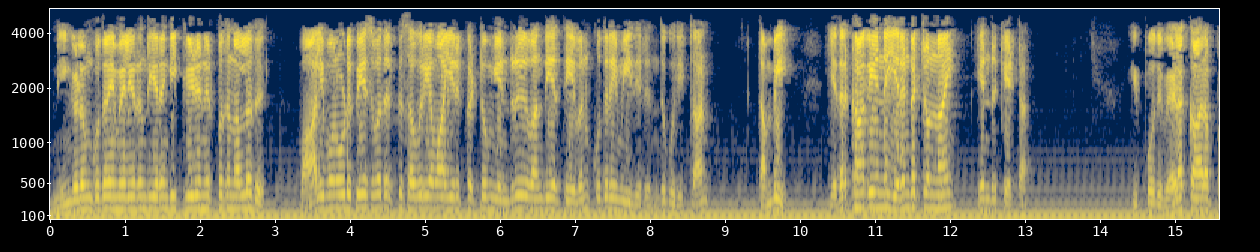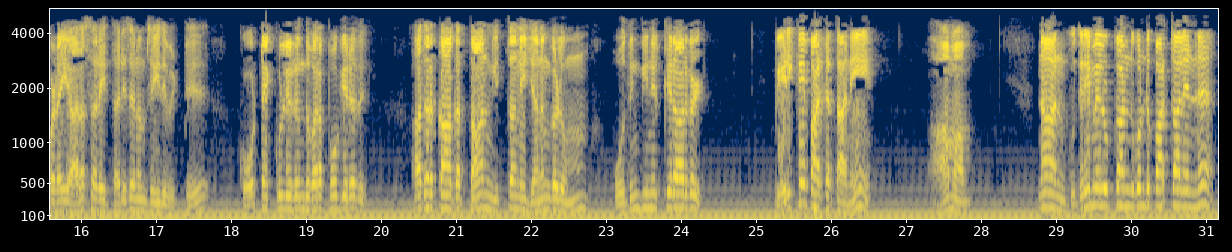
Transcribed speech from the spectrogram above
நீங்களும் குதிரை மேலிருந்து இறங்கி கீழே நிற்பது நல்லது. வாலிபனோடு பேசுவதற்கு சௌகரியமாயிருக்கட்டும் என்று வந்தியத்தேவன் குதிரை மீதிருந்து குதித்தான். தம்பி எதற்காக என்னை இறங்கச் சொன்னாய்? என்று கேட்டான். இப்போது வேளக்காரப்படை அரசரை தரிசனம் செய்துவிட்டு கோட்டைக்குள்ளிருந்து வரப்போகிறது. அதற்காகத்தான் இத்தனை ஜனங்களும் ஒதுங்கி நிற்கிறார்கள். வேடிக்கை பார்க்கத்தானே? ஆமாம். நான் குதிரை மேல் உட்கார்ந்து கொண்டு பார்த்தால் என்ன?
